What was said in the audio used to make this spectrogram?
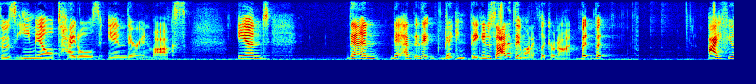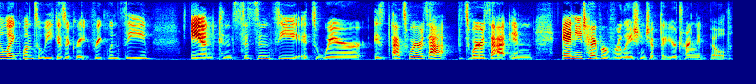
those email titles in their inbox. And then they, they, they can they can decide if they want to click or not. But but I feel like once a week is a great frequency and consistency. It's where is that's where it's at. It's where it's at in any type of relationship that you're trying to build.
